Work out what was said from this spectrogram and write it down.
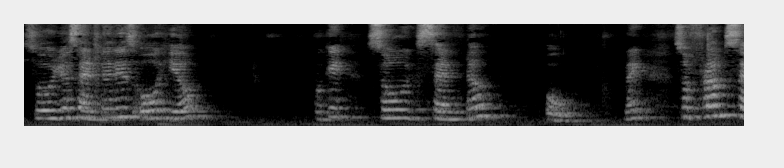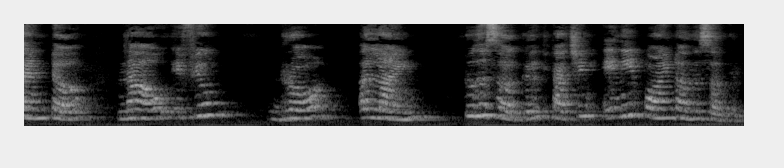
So your center is O here. Okay, so center O, right? So from center, now if you draw a line to the circle touching any point on the circle.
